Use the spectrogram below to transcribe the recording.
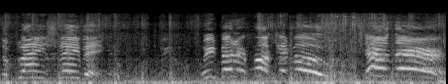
The plane's leaving! We'd better fucking move! Down there!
